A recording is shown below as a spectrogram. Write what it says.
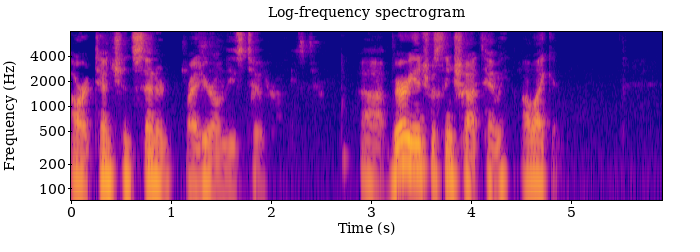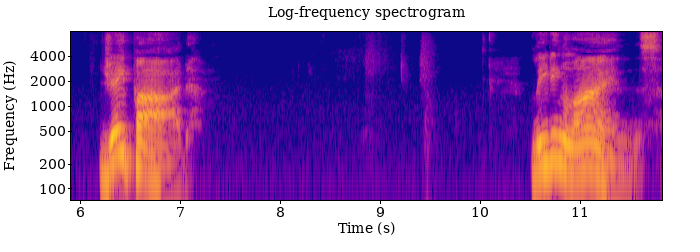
our attention centered right here on these two. Uh, very interesting shot, Tammy. I like it. J-Pod. Leading lines.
